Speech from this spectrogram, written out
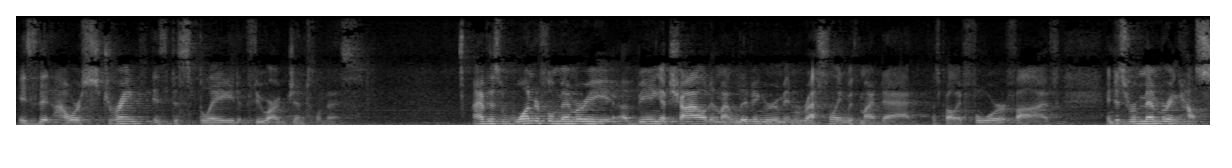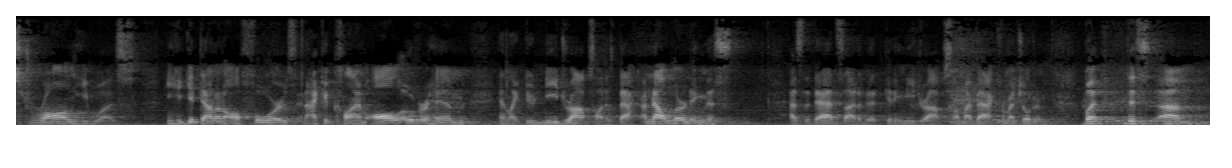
is that our strength is displayed through our gentleness. I have this wonderful memory of being a child in my living room and wrestling with my dad. I was probably four or five. And just remembering how strong he was. He could get down on all fours, and I could climb all over him and like do knee drops on his back. I'm now learning this as the dad side of it, getting knee drops on my back for my children. But this, um,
